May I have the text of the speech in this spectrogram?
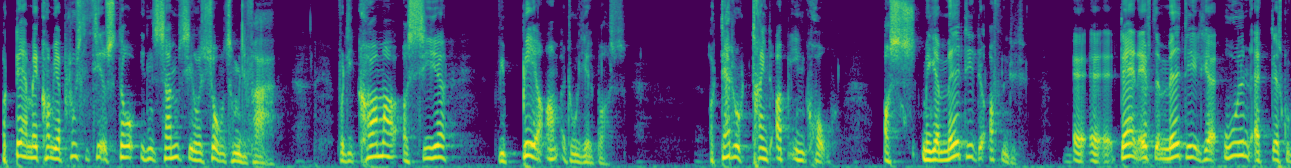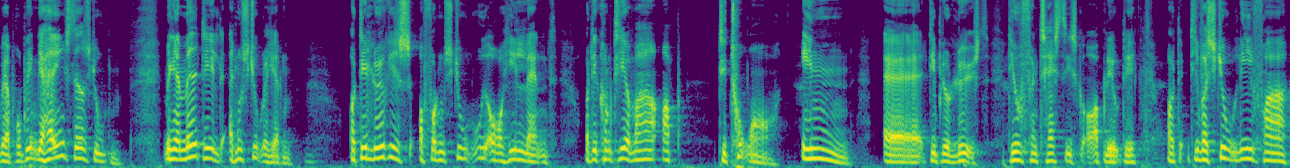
Og dermed kom jeg pludselig til at stå i den samme situation som min far. For de kommer og siger, vi beder om, at du hjælper os. Og der er du trængt op i en krog. Og, men jeg meddelte det offentligt. Øh, øh, dagen efter meddelte jeg, uden at der skulle være problem. Jeg havde ingen sted at skjule dem. Men jeg meddelte, at nu skjuler jeg dem. Og det lykkedes at få dem skjult ud over hele landet. Og det kom til at vare op til to år, inden uh, det blev løst. Det var fantastisk at opleve det. Og de var skjult lige fra,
